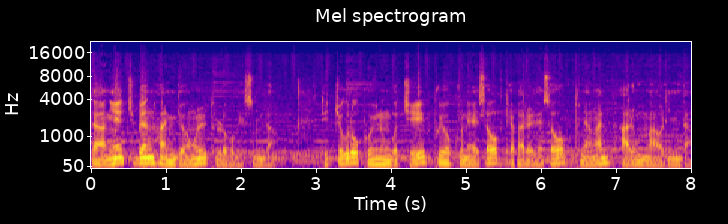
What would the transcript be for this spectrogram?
땅의 주변 환경을 둘러보겠습니다. 뒤쪽으로 보이는 곳이 부여군에서 개발을 해서 분양한 아름마을입니다.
